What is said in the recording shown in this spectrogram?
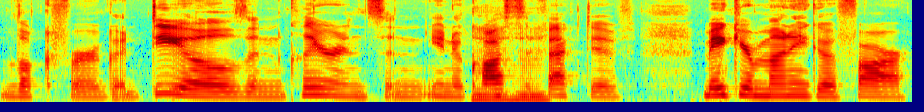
look for good deals and clearance and you know cost Mm-hmm. effective make your money go far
